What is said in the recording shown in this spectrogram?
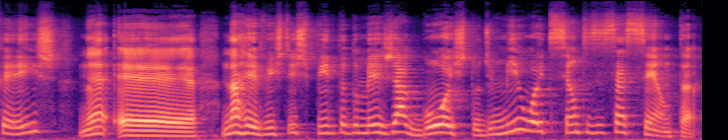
fez né, é, na Revista Espírita do mês de agosto de 1860.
